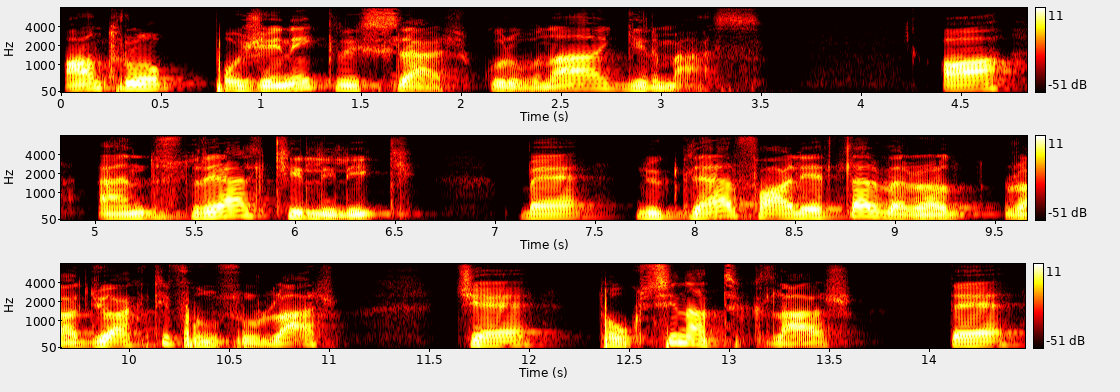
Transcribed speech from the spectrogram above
antropojenik riskler grubuna girmez? A. Endüstriyel kirlilik B. Nükleer faaliyetler ve radyoaktif unsurlar C. Toksin atıklar D.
